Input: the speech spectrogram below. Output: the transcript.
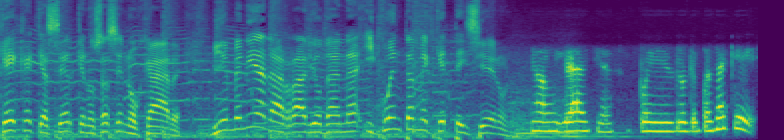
queja que hacer que nos hace enojar. Bienvenida a la radio, Dana, y cuéntame qué te hicieron. No, gracias. Pues lo que pasa que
